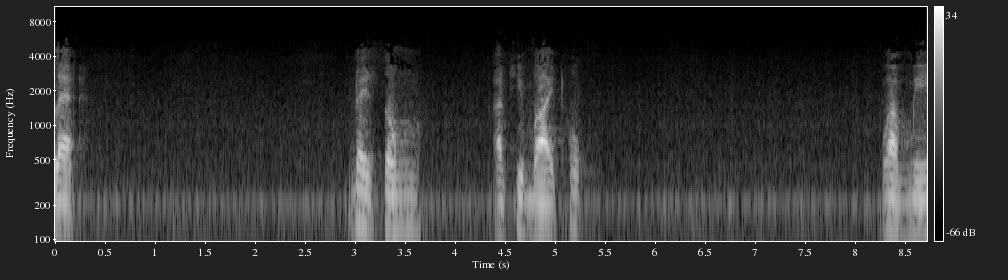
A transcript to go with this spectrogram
และได้ทรงอธิบายทุกข์ ว่ามี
